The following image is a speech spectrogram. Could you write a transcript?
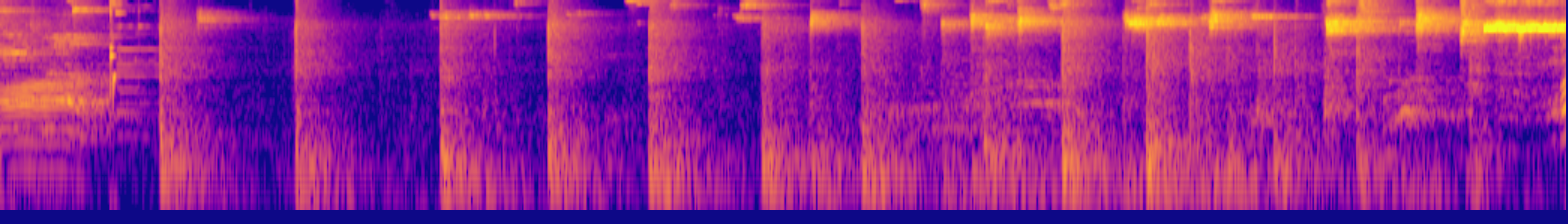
와. 오!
